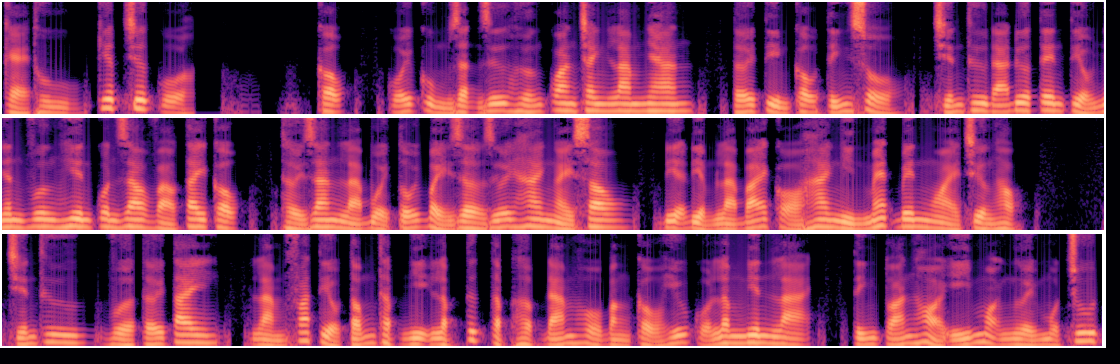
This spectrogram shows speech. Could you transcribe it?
kẻ thù kiếp trước của cuối cùng giận dữ hướng quan tranh Lam Nhan, tới tìm cậu tính sổ, chiến thư đã đưa tên tiểu nhân Vương Hiên quân giao vào tay cậu, thời gian là buổi tối 7 giờ rưỡi hai ngày sau, địa điểm là bãi cỏ 2.000 mét bên ngoài trường học. Chiến thư, vừa tới tay, làm phát tiểu tống thập nhị lập tức tập hợp đám hồ bằng cầu hữu của Lâm Niên lại, tính toán hỏi ý mọi người một chút,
